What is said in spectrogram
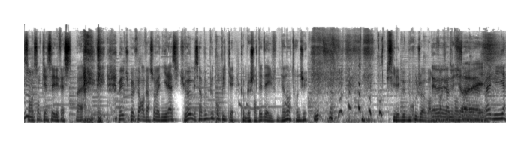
sans, sans te casser les fesses. Voilà. mais tu peux le faire en version vanilla si tu veux, mais c'est un peu plus compliqué, comme le chantait Dave, bien entendu. Parce qu'il aimait beaucoup jouer à World Eh of ouais, Warcraft, pour ça, ouais. vanilla.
